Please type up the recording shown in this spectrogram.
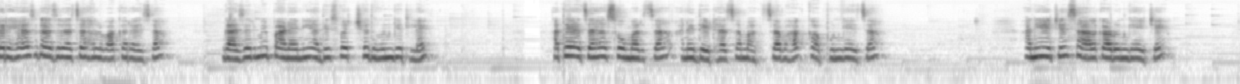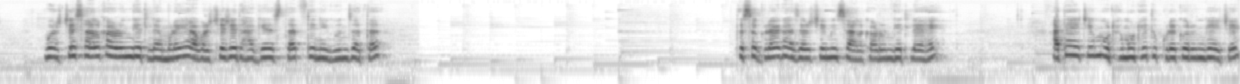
तर ह्याच गाजराचा हलवा करायचा. गाजर मी पाण्याने आधी स्वच्छ धुवून घेतले. आता याचा हा सोमरचा आणि देठाचा मागचा भाग कापून घ्यायचा. आणि याचे साल काढून घ्यायचे. वरचे साल काढून घेतल्यामुळे यावरचे जे धागे असतात ते निघून जातात. तर सगळ्या गाजरचे मी साल काढून घेतले आहे. आता याचे मोठे मोठे तुकडे करून घ्यायचे.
